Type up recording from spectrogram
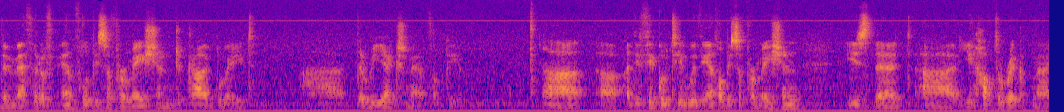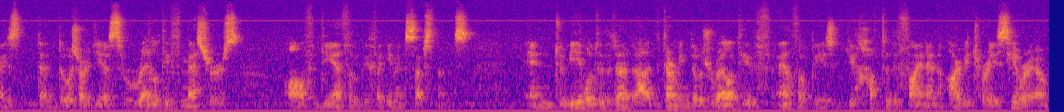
the method of enthalpies of formation to calculate uh, the reaction enthalpy. Uh, uh a difficulty with the enthalpies of formation is that uh, you have to recognize that those are just relative measures of the enthalpy of a given substance. And to be able to de uh, determine those relative enthalpies, you have to define an arbitrary zero,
